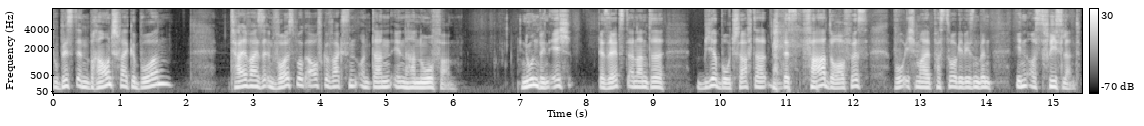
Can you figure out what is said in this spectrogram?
du bist in Braunschweig geboren, teilweise in Wolfsburg aufgewachsen und dann in Hannover. Nun bin ich der selbsternannte Bierbotschafter des Pfarrdorfes, wo ich mal Pastor gewesen bin, in Ostfriesland.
